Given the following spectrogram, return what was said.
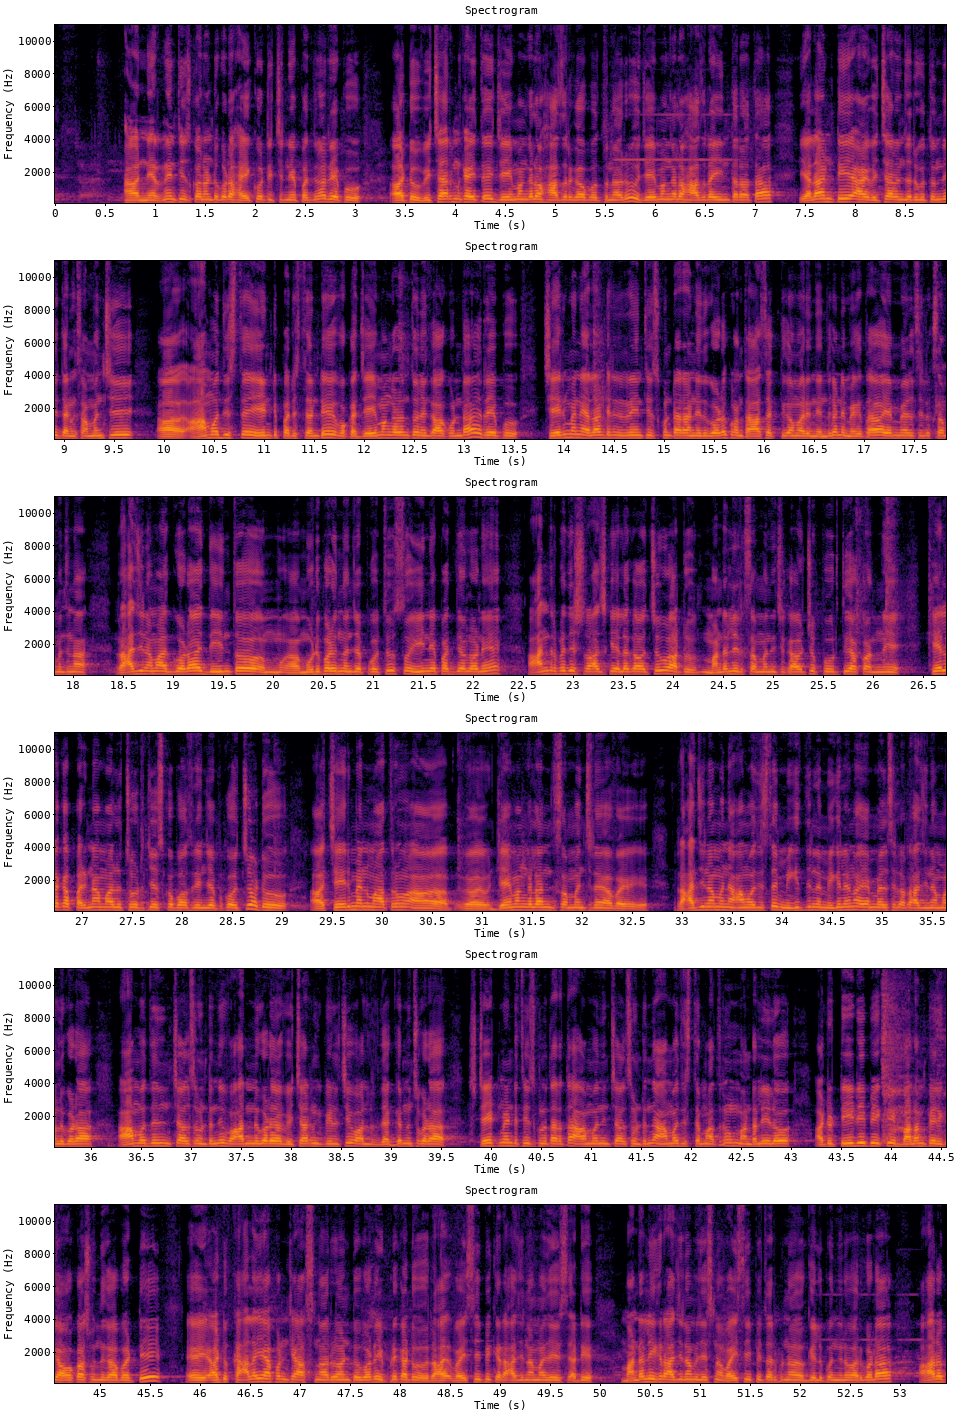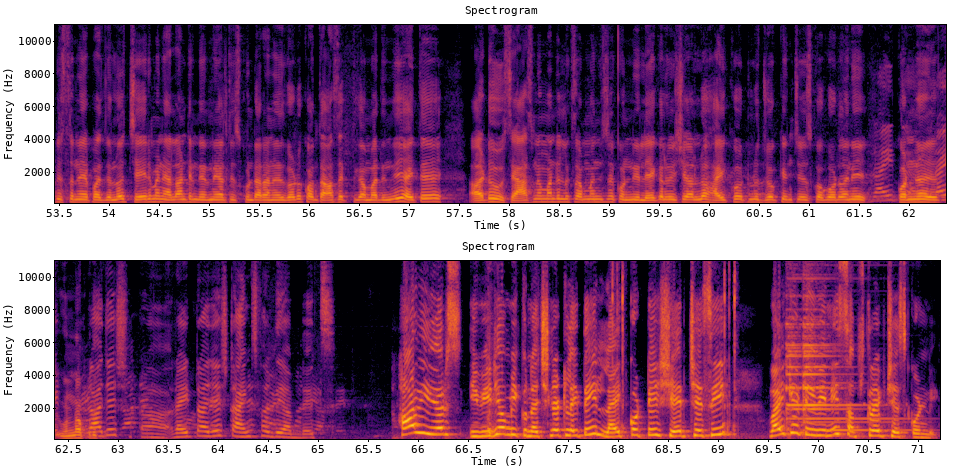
ఆ నిర్ణయం తీసుకోవాలంటూ కూడా హైకోర్టు ఇచ్చిన నేపథ్యంలో రేపు అటు విచారణకు అయితే జయమంగళం హాజరు కాబోతున్నారు జయమంగళం హాజరైన తర్వాత ఎలాంటి ఆ విచారణ జరుగుతుంది? దానికి సంబంధించి ఆమోదిస్తే ఏంటి పరిస్థితి అంటే ఒక జయమంగళంతోనే కాకుండా రేపు చైర్మన్ ఎలాంటి నిర్ణయం తీసుకుంటారా అనేది కూడా కొంత ఆసక్తిగా మారింది. ఎందుకంటే మిగతా ఎమ్మెల్సీలకు సంబంధించిన రాజీనామాకు కూడా దీంతో ముడిపడిందని ముడిపడి ఉందని చెప్పుకోవచ్చు. సో ఈ నేపథ్యంలోనే ఆంధ్రప్రదేశ్ రాజకీయాలు కావచ్చు అటు మండలికి సంబంధించి కావచ్చు పూర్తిగా కొన్ని కీలక పరిణామాలు చోటు చేసుకోబోతున్నాయని చెప్పుకోవచ్చు. అటు ఆ చైర్మన్ మాత్రం జయమంగళానికి సంబంధించిన రాజీనామాని ఆమోదిస్తే మిగిలిన మిగిలిన ఎమ్మెల్సీల రాజీనామాలు కూడా ఆమోదించాల్సి ఉంటుంది. వారిని కూడా విచారణకు పిలిచి వాళ్ళ దగ్గర నుంచి కూడా స్టేట్మెంట్ తీసుకున్న తర్వాత ఆమోదించాల్సి ఉంటుంది. ఆమోదిస్తే మాత్రం మండలిలో అటు టీడీపీకి బలం పెరిగే అవకాశం ఉంది కాబట్టి అటు కాలయాపన చేస్తున్నారు అంటూ కూడా ఇప్పటికి అటు వైసీపీకి రాజీనామా చేసి అటు మండలికి రాజీనామా చేసిన వైసీపీ తరఫున గెలుపొందిన వారు కూడా ఆరోపిస్తున్న నేపథ్యంలో చైర్మన్ ఎలాంటి నిర్ణయాలు తీసుకుంటారు అనేది కూడా కొంత ఆసక్తిగా మారింది. అయితే అటు శాసన మండలికి సంబంధించిన కొన్ని లేఖల విషయాల్లో హైకోర్టు హైకోర్టులు జోక్యం చేసుకోకూడదని కొన్ని ఉన్నప్పుడు Rajesh right Rajesh thanks for the updates hi years ఈ వీడియో మీకు నచ్చినట్లయితే లైక్ కొట్టి షేర్ చేసి వైకే టీవీని సబ్స్క్రైబ్ చేసుకోండి.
